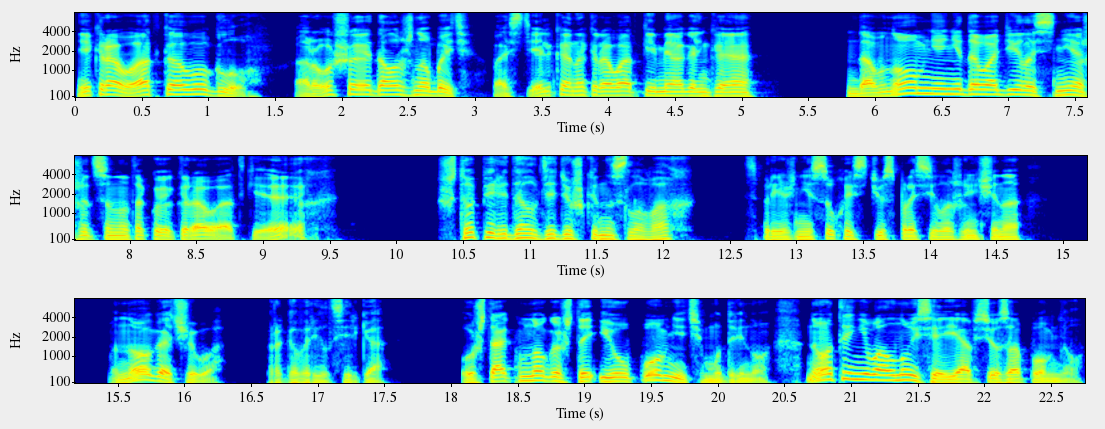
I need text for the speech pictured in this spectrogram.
И кроватка в углу. Хорошая должно быть. Постелька на кроватке мягонькая. Давно мне не доводилось нежиться на такой кроватке. Эх, «Что передал дядюшка на словах?» — с прежней сухостью спросила женщина. «Много чего», — проговорил Серьга. «Уж так много, что и упомнить мудрено. Но ты не волнуйся, я все запомнил.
